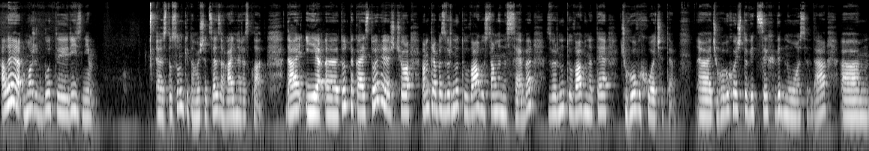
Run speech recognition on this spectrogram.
але можуть бути різні. е, стосунки, тому що це загальний розклад. Да? І е, тут така історія, що вам треба звернути увагу саме на себе, звернути увагу на те, чого ви хочете. Е, Чого ви хочете від цих відносин, да? е,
